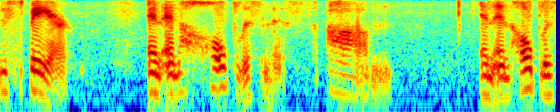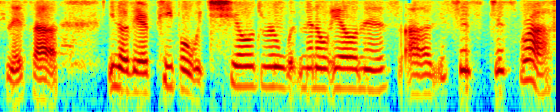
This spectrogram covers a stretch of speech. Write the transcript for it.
despair and and hopelessness um and and hopelessness. Uh you know there are people with children with mental illness. Uh it's just just rough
